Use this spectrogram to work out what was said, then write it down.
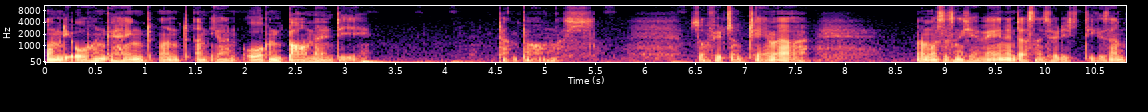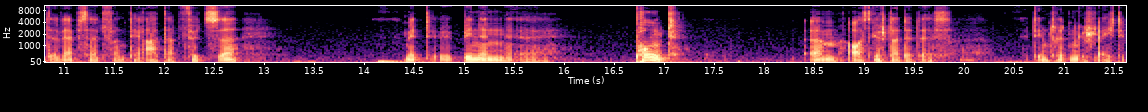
um die Ohren gehängt und an ihren Ohren baumeln die Tampons. So viel zum Thema. Man muss es nicht erwähnen, dass natürlich die gesamte Website von Theater Pfütze mit Binnen äh, ähm, ausgestattet ist. Dem dritten Geschlecht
